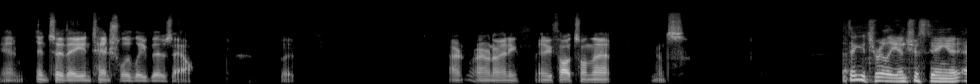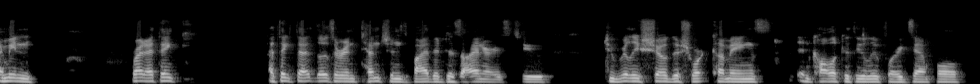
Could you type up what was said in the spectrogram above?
and and so they intentionally leave those out. But I, I don't know any any thoughts on that. That's. I think it's really interesting. I mean, right? I think I think that those are intentions by the designers to to really show the shortcomings in Call of Cthulhu, for example,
